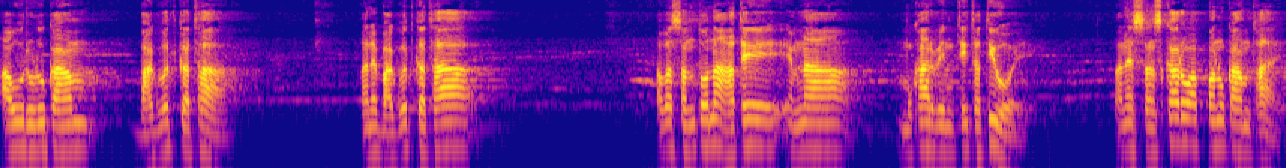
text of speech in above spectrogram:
આવું રૂડું કામ ભાગવત કથા અને ભાગવત કથા આવા સંતોના હાથે એમના મુખારવિંદથી થતી હોય અને સંસ્કારો આપવાનું કામ થાય,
